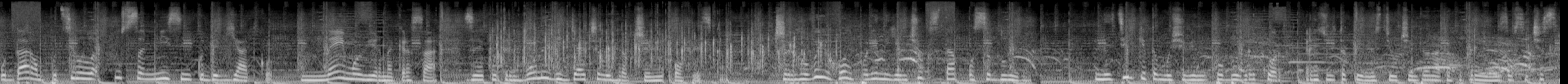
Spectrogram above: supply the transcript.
ударом поцілила у самісіньку дев'ятку. Неймовірна краса, за яку трибуни віддячили гравчині оплесками. Черговий гол Поліни Янчук став особливим. Не тільки тому, що він побив рекорд результативності у чемпіонатах України за всі часи,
